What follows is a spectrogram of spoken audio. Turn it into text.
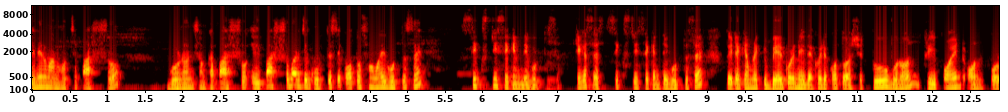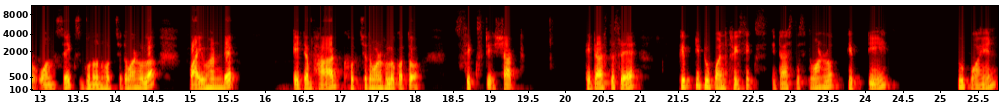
এন এর মান হচ্ছে পাঁচশো। ঘূর্ণন সংখ্যা পাঁচশো। এই পাঁচশো বার যে ঘুরতেছে, কত সময় ঘুরতেছে? সিক্সটি সেকেন্ডে ঘুরতেছে, ঠিক আছে? সিক্সটি সেকেন্ডে ঘুরতেছে, তো এটাকে আমরা একটু বের করে নেই, দেখো এটা কত আসে? টু গুণন three point one four one six গুণন হচ্ছে তোমার হলো ফাইভ হান্ড্রেড এটা ভাগ হচ্ছে তোমার হলো কত? সিক্সটি ষাট। এটা আসতেছে fifty two point three six এটা আসতেছে তোমার হলো fifty two point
